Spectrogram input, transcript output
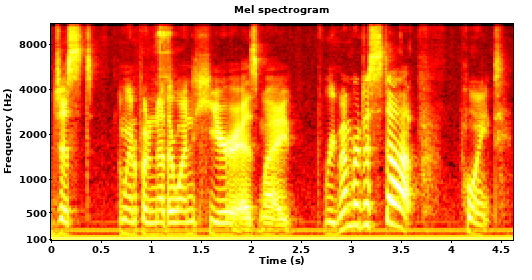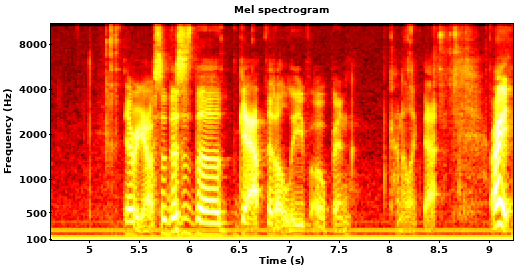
just, I'm going to put another one here as my remember to stop point. There we go. So this is the gap that I'll leave open, kind of like that. All right,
